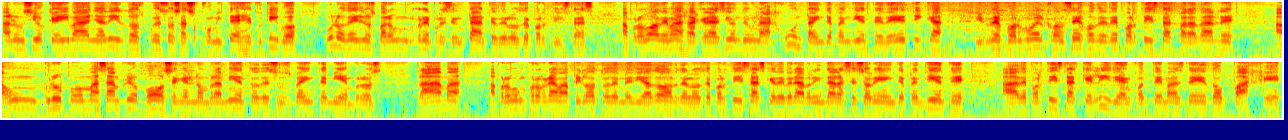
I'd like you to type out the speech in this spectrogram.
anunció que iba a añadir dos puestos a su comité ejecutivo, uno de ellos para un representante de los deportistas. Aprobó además la creación de una junta independiente de ética y reformó el Consejo de Deportistas para darle a un grupo más amplio voz en el nombramiento de sus 20 miembros. La AMA aprobó un programa piloto de mediador de los deportistas que deberá brindar asesoría independiente a deportistas que lidian con temas de dopaje.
